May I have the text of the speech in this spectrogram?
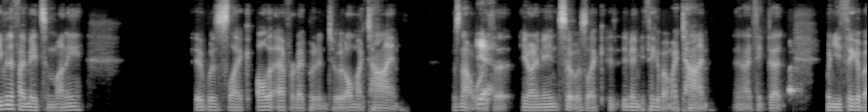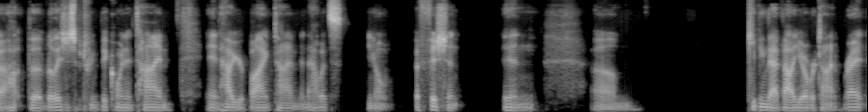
even if I made some money it was like all the effort I put into it all my time was not worth yeah. it. You know what I mean? So it was like it, it, made me think about my time, and I think that when you think about the relationship between Bitcoin and time, and how you're buying time, and how it's you know efficient in um, keeping that value over time, right?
